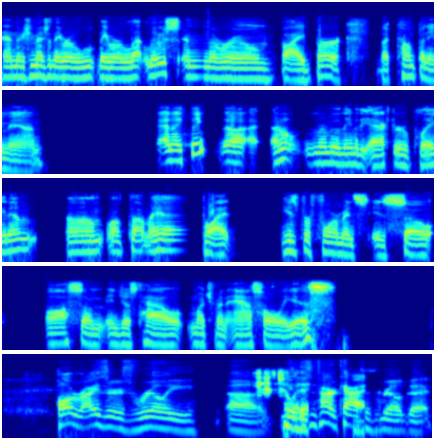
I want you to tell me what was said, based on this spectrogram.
And as you mentioned, they were they were let loose in the room by Burke, the company man. And I think uh, I don't remember the name of the actor who played him um, off the top of my head, but his performance is so awesome in just how much of an asshole he is. Paul Reiser is really. Uh, this entire cast is real good.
